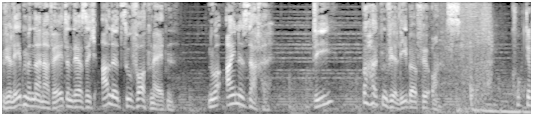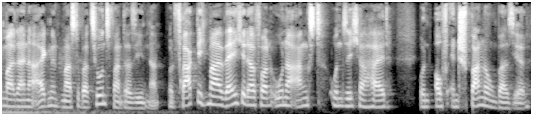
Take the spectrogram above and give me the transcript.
Wir leben in einer Welt, in der sich alle zu Wort melden. Nur eine Sache. Die behalten wir lieber für uns. Guck dir mal deine eigenen Masturbationsfantasien an und frag dich mal, welche davon ohne Angst, Unsicherheit und auf Entspannung basiert.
